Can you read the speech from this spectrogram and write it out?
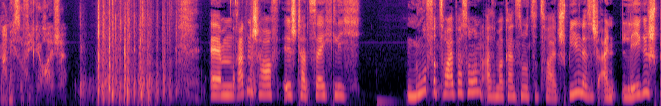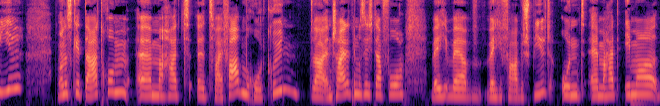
mach nicht so viel Geräusche. Ähm, Rattenscharf ist tatsächlich nur für zwei Personen, also man kann es nur zu zweit spielen. Das ist ein Legespiel und es geht darum, äh, man hat äh, zwei Farben, Rot-Grün. Da entscheidet man sich davor, welche, wer welche Farbe spielt und äh, man hat immer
